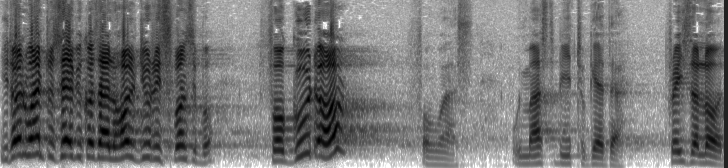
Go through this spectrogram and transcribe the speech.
You don't want to say because I'll hold you responsible. For good or for worse. We must be together. Praise the Lord.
